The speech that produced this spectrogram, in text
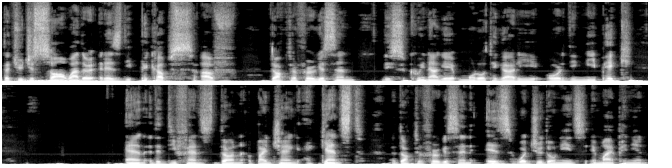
that you just saw, whether it is the pickups of Dr. Ferguson, the Sukuinage Morotegari, or the knee pick, and the defense done by Jang against Dr. Ferguson is what judo needs, in my opinion.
